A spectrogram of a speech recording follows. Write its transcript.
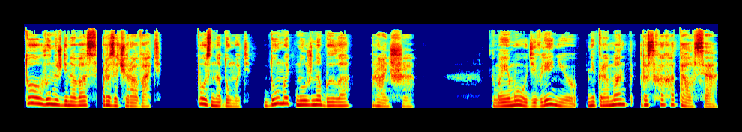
то вынуждена вас разочаровать. Поздно думать. Думать нужно было раньше. К моему удивлению, некромант расхохотался.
